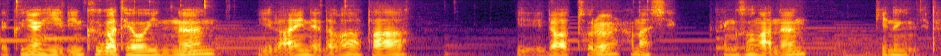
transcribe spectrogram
네, 그냥 이 링크가 되어 있는 이 라인에다가 다 이 Reroute를 하나씩 생성하는 기능입니다.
